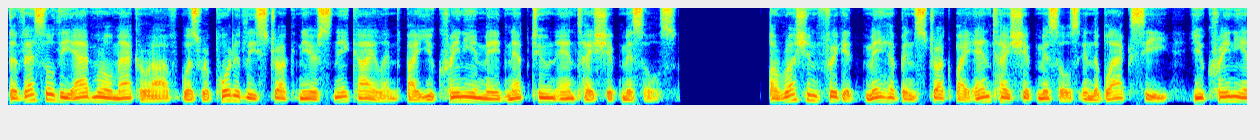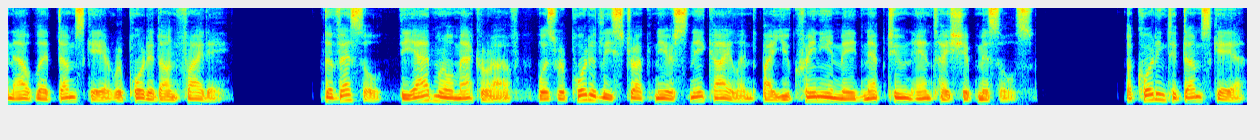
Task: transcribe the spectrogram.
The vessel the Admiral Makarov was reportedly struck near Snake Island by Ukrainian-made Neptune anti-ship missiles. A Russian frigate may have been struck by anti-ship missiles in the Black Sea, Ukrainian outlet Dumskaya reported on Friday. The vessel, the Admiral Makarov, was reportedly struck near Snake Island by Ukrainian-made Neptune anti-ship missiles. According to Dumskaya,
